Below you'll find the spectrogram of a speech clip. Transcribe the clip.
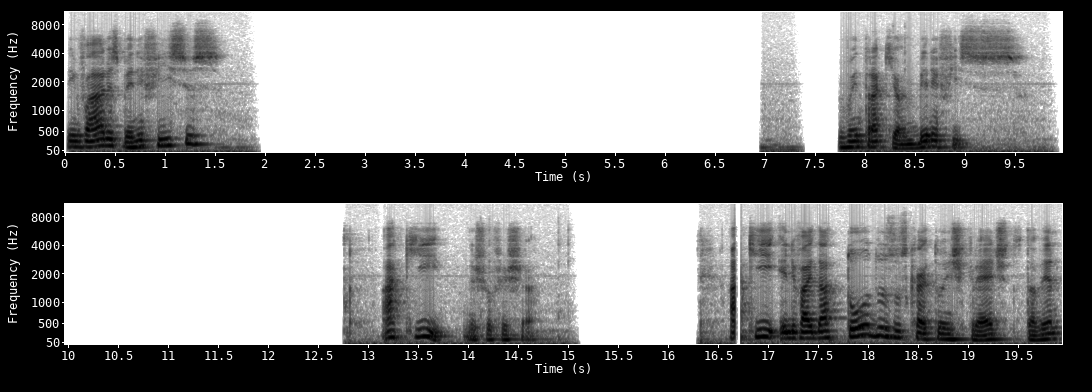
tem vários benefícios. Eu vou entrar aqui, ó, em benefícios. Aqui, deixa eu fechar. Aqui ele vai dar todos os cartões de crédito, tá vendo?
